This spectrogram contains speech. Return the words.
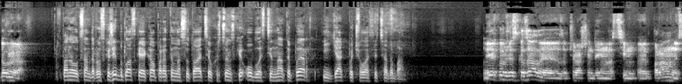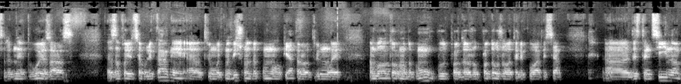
Доброго ранку. Пане Олександр, розкажіть, будь ласка, яка оперативна ситуація у Херсонській області на тепер і як почалася ця доба? Ну, як ви вже сказали, за вчорашній день у нас сім е, поранених. Серед них двоє зараз знаходяться в лікарні, е, отримують медичну допомогу. П'ятеро отримали амбулаторну допомогу, будуть продовжу- продовжувати лікуватися е, дистанційно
